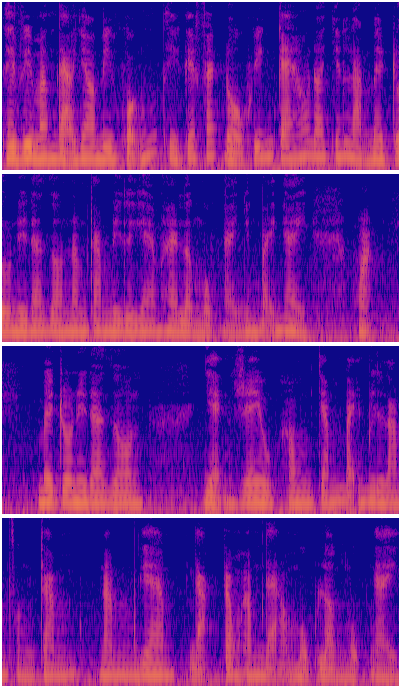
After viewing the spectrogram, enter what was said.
Thì viêm âm đạo do vi khuẩn thì cái phát đồ khuyến cáo đó chính là metronidazole 500mg hai lần một ngày nhân 7 ngày hoặc metronidazole, dạng gel 0.75% 5g đặt trong âm đạo một lần một ngày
